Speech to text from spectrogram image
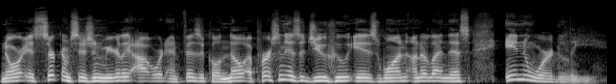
nor is circumcision merely outward and physical. No, a person is a Jew who is one, underline this, inwardly.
